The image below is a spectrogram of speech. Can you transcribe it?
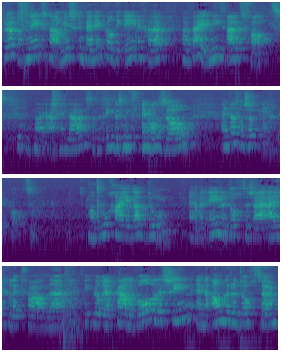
gebeurt nog niks. Nou, misschien ben ik wel die enige waarbij het niet uitvalt. Nou ja, helaas, dat ging dus niet helemaal zo. En dat was ook ingewikkeld. Want hoe ga je dat doen? En mijn ene dochter zei eigenlijk van, uh, ik wil jouw kale bol wel eens zien. En de andere dochter,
